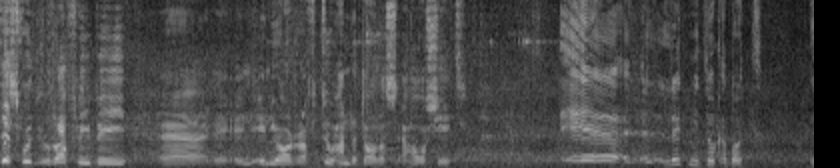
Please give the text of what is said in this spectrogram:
This would roughly be uh, in, in the order of $200 a whole sheet. Uh, let me talk about uh,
